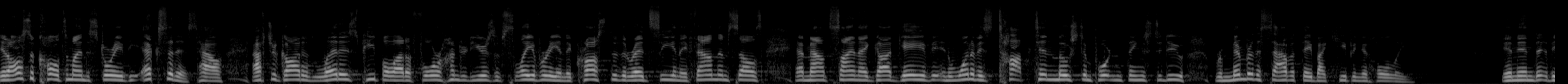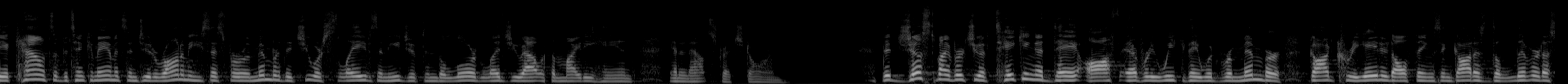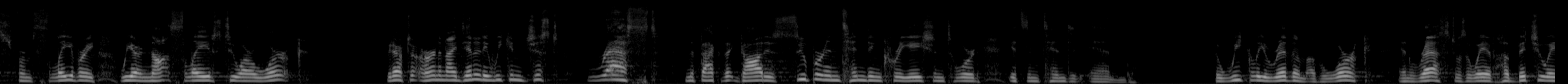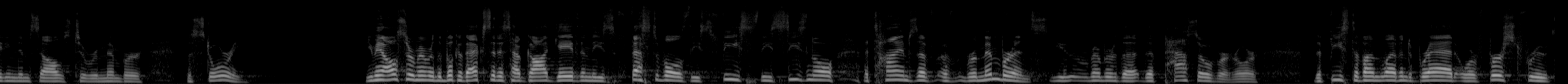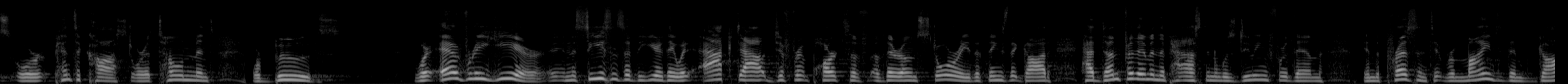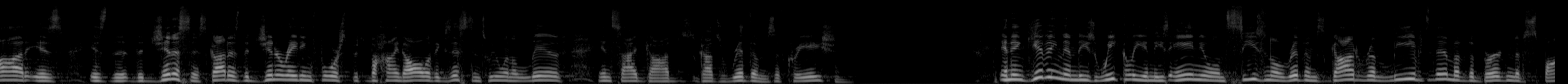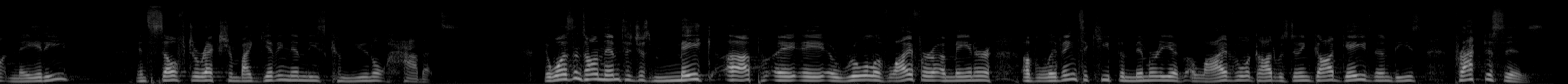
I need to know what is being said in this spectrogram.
It also called to mind the story of the Exodus, how after God had led his people out of 400 years of slavery and they crossed through the Red Sea and they found themselves at Mount Sinai, God gave in one of his top 10 most important things to do remember the Sabbath day by keeping it holy. And in the, the accounts of the Ten Commandments in Deuteronomy, he says, For remember that you were slaves in Egypt, and the Lord led you out with a mighty hand and an outstretched arm that just by virtue of taking a day off every week, they would remember God created all things and God has delivered us from slavery. We are not slaves to our work. We don't have to earn an identity. We can just rest in the fact that God is superintending creation toward its intended end. The weekly rhythm of work and rest was a way of habituating themselves to remember the story. You may also remember in the book of Exodus how God gave them these festivals, these feasts, these seasonal uh, times of, of remembrance. You remember the, the Passover or the Feast of Unleavened Bread or First Fruits or Pentecost or Atonement or Booths where every year, in the seasons of the year, they would act out different parts of, of their own story, the things that God had done for them in the past and was doing for them in the present. It reminds them God is, is the, the genesis, God is the generating force behind all of existence. We want to live inside God's, God's rhythms of creation. And in giving them these weekly and these annual and seasonal rhythms, God relieved them of the burden of spontaneity and self direction by giving them these communal habits. It wasn't on them to just make up a, a, a, rule of life or a manner of living to keep the memory of alive of what God was doing. God gave them these practices.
